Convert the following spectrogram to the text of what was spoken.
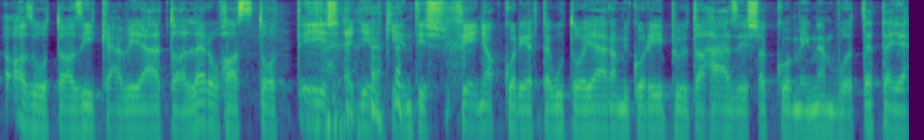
azóta az IKV által lerohasztott, és egyébként is fény akkor érte utoljára, amikor épült a ház, és akkor még nem volt teteje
